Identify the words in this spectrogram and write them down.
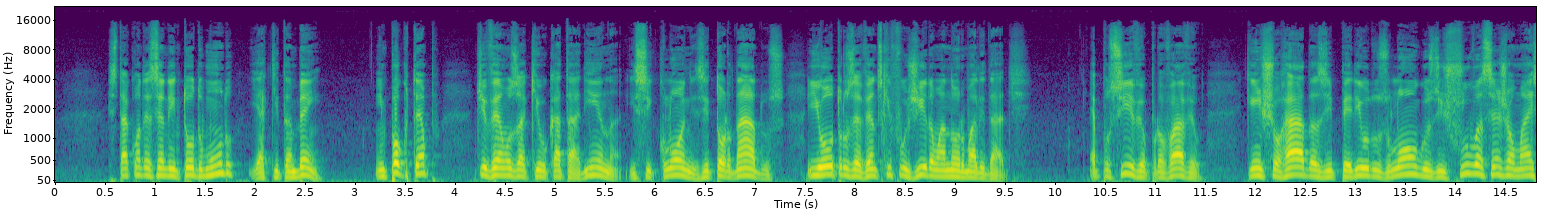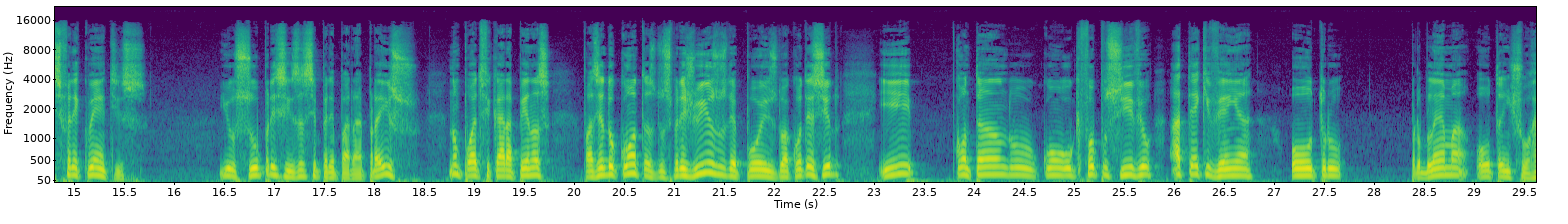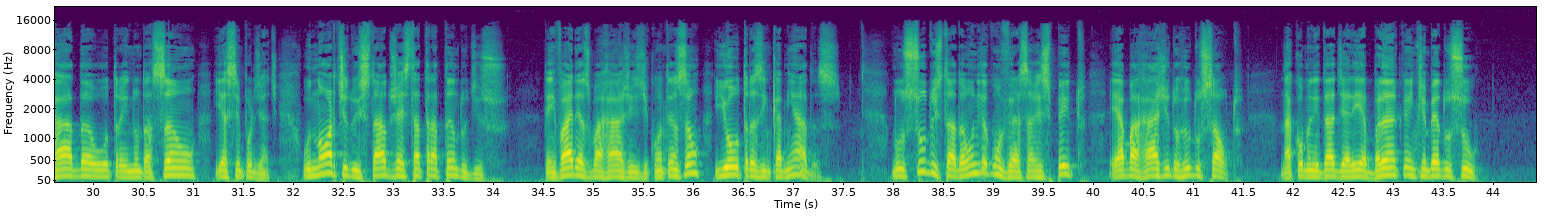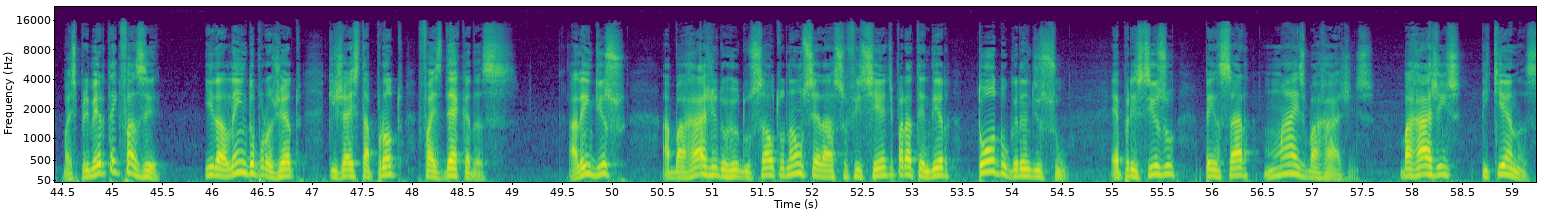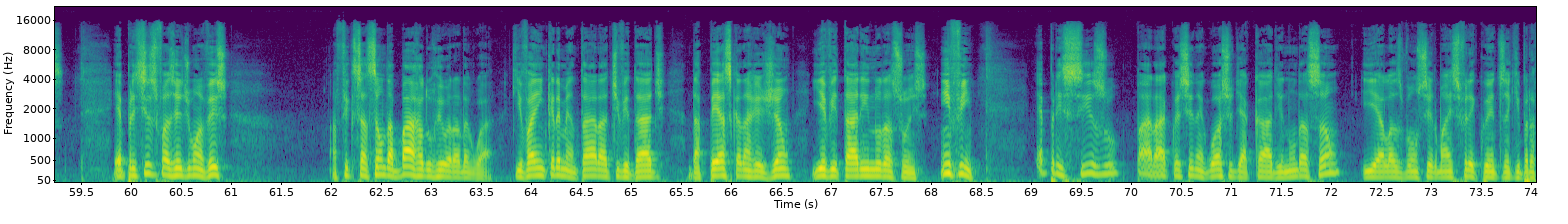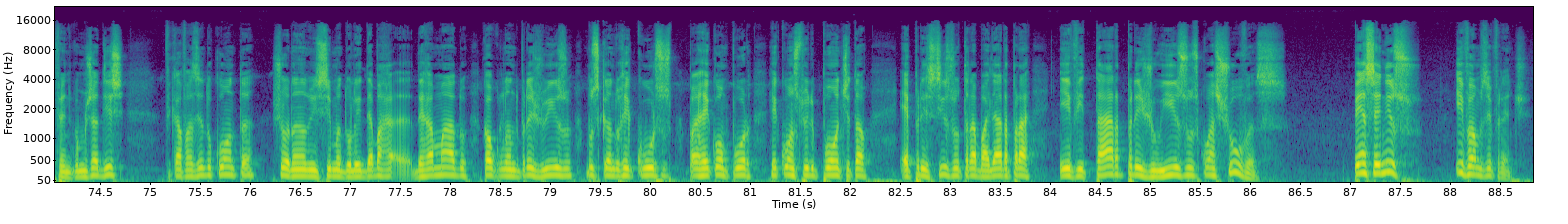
Está acontecendo em todo o mundo e aqui também. Em pouco tempo, tivemos aqui o Catarina, e ciclones, e tornados, e outros eventos que fugiram à normalidade. É possível, provável, que enxurradas e períodos longos de chuva sejam mais frequentes. E o Sul precisa se preparar para isso. Não pode ficar apenas fazendo contas dos prejuízos depois do acontecido e contando com o que for possível até que venha outro problema, outra enxurrada, outra inundação e assim por diante. O norte do estado já está tratando disso. Tem várias barragens de contenção e outras encaminhadas. No sul do estado, a única conversa a respeito é a barragem do Rio do Salto, na comunidade de Areia Branca, em Timbé do Sul. Mas primeiro tem que fazer, ir além do projeto que já está pronto faz décadas. Além disso, a barragem do Rio do Salto não será suficiente para atender todo o Grande Sul. É preciso pensar mais barragens barragens pequenas. É preciso fazer de uma vez a fixação da barra do rio Araranguá, que vai incrementar a atividade da pesca na região e evitar inundações. Enfim, é preciso parar com esse negócio de acá de inundação, e elas vão ser mais frequentes aqui para frente, como já disse, ficar fazendo conta, chorando em cima do leite derramado, calculando prejuízo, buscando recursos para recompor, reconstruir ponte e tal. É preciso trabalhar para evitar prejuízos com as chuvas. Pensem nisso e vamos em frente.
